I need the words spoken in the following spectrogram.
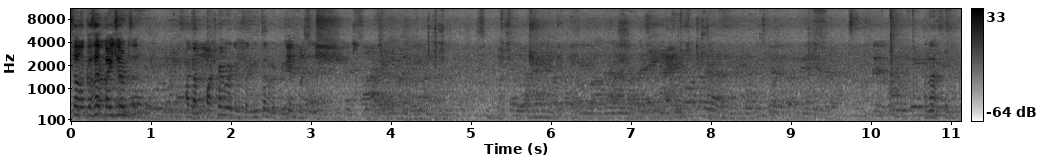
సార్ ఒకసారి పై చూడండి సార్ పక్కన పెట్టండి సార్ పెట్టండి అన్నా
